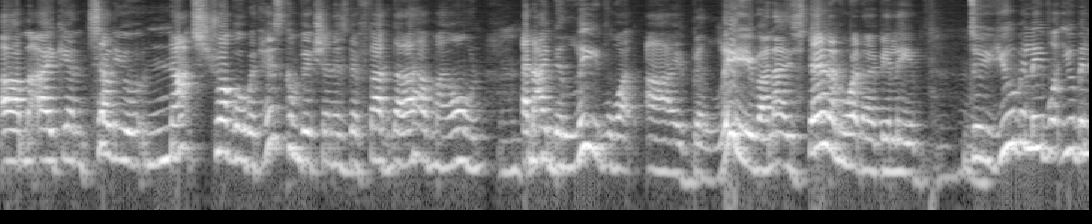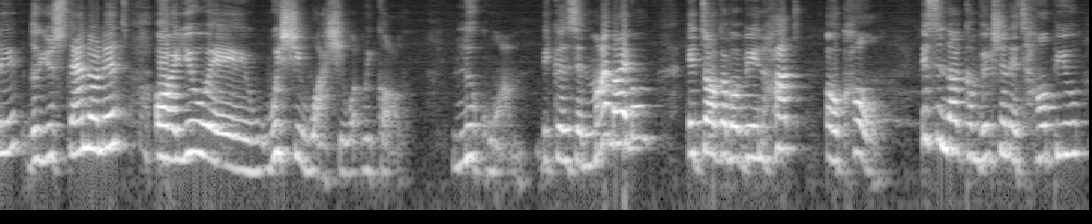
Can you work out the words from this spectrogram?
um, I can tell you, not struggle with his conviction is the fact that I have my own, mm-hmm. and I believe what I believe, and I stand on what I believe. Do you believe what you believe? Do you stand on it? Or are you a wishy-washy, what we call lukewarm? Because in my Bible, it talk about being hot or cold. Isn't that conviction? It help you.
